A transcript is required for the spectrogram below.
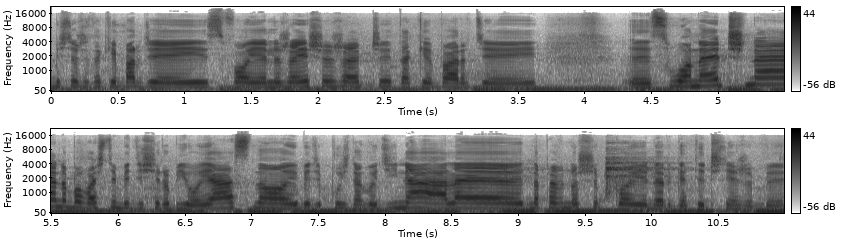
myślę, że takie bardziej swoje, lżejsze rzeczy, takie bardziej słoneczne, no bo właśnie będzie się robiło jasno i będzie późna godzina, ale na pewno szybko i energetycznie, żeby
